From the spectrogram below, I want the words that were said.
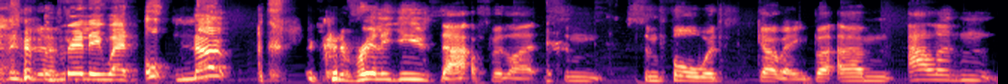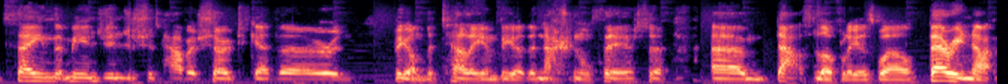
could have, really went. Oh no! could have really used that for like some some forward going. But um, Alan saying that me and Ginger should have a show together and be on the telly and be at the National Theatre. Um, that's lovely as well. Very nice,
